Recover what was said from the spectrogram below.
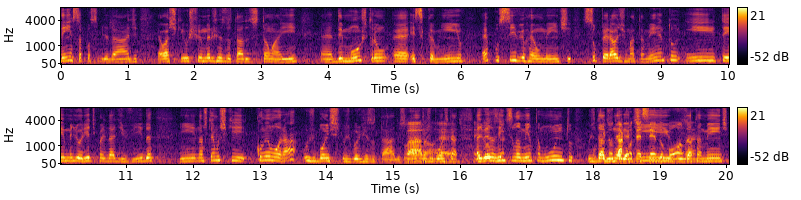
tem essa possibilidade. Eu acho que os primeiros resultados estão aí, é, demonstram é, esse caminho. É possível realmente superar o desmatamento e ter melhoria de qualidade de vida e nós temos que comemorar os bons, os bons resultados, né? claro, né? os bons é, dados. Às vezes a gente lamenta muito os o dados tá negativos, bom, né? exatamente,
